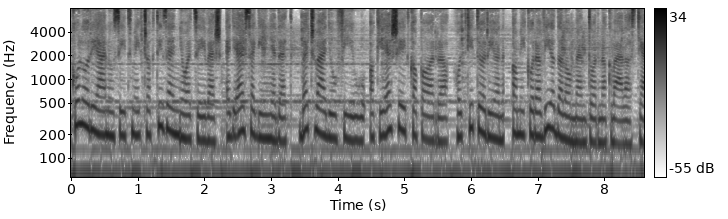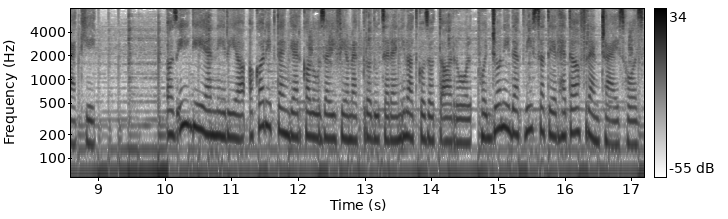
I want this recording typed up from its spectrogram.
Colorianus itt még csak 18 éves, egy elszegényedett, becsvágyó fiú, aki esélyt kap arra, hogy kitörjön, amikor a viadalom mentornak választják ki. Az IGN írja, a Karib-tenger kalózai filmek producere nyilatkozott arról, hogy Johnny Depp visszatérhet-e a franchise-hoz.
